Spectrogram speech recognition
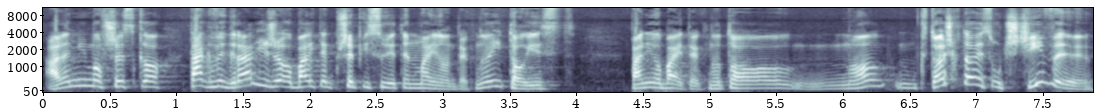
Ale mimo wszystko tak wygrali, że Obajtek przepisuje ten majątek. No i to jest, panie Obajtek, no to no, ktoś, kto jest uczciwy,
